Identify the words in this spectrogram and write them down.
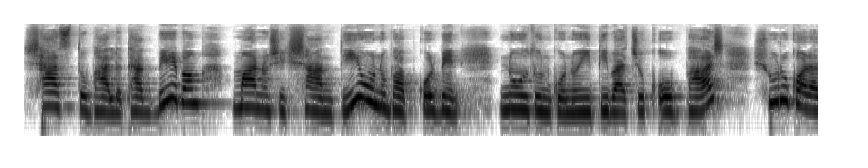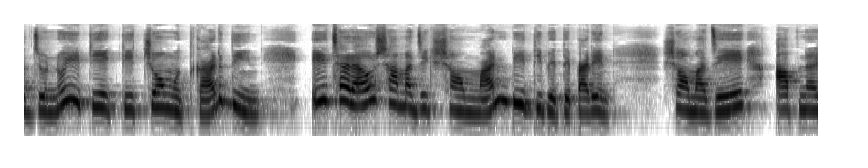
স্বাস্থ্য ভালো থাকবে এবং মানসিক শান্তি অনুভব করবেন। নতুন কোনো ইতিবাচক অভ্যাস শুরু করার জন্য এটি একটি চমৎকার দিন। এছাড়াও সামাজিক সম্মান বৃদ্ধি পেতে পারেন। সমাজে আপনার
